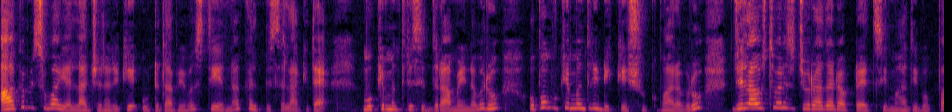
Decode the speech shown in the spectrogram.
ಆಗಮಿಸುವ ಎಲ್ಲಾ ಜನರಿಗೆ ಊಟದ ವ್ಯವಸ್ಥೆಯನ್ನು ಕಲ್ಪಿಸಲಾಗಿದೆ. ಮುಖ್ಯಮಂತ್ರಿ ಸಿದ್ದರಾಮಯ್ಯನವರು, ಉಪಮುಖ್ಯಮಂತ್ರಿ ಡಿಕೆ ಶಿವಕುಮಾರ್ ಅವರು, ಜಿಲ್ಲಾ ಉಸ್ತುವಾರಿ ಸಚಿವರಾದ ಡಾ H C Mahadevappa,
